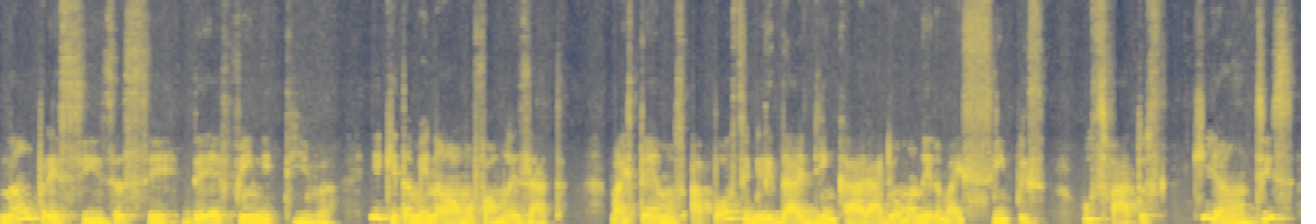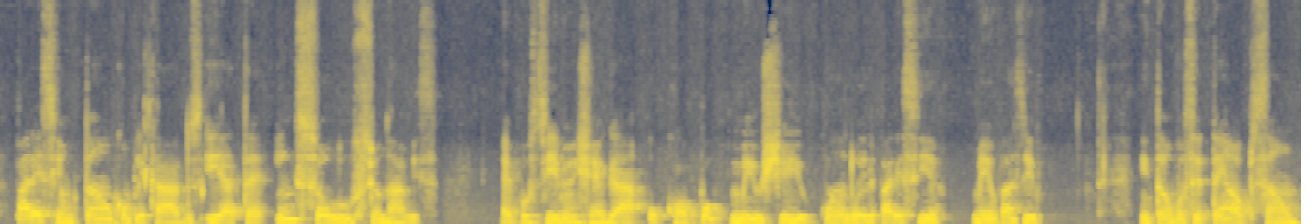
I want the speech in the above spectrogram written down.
não precisa ser definitiva e que também não há uma fórmula exata, mas temos a possibilidade de encarar de uma maneira mais simples os fatos que antes pareciam tão complicados e até insolucionáveis. É possível enxergar o copo meio cheio quando ele parecia meio vazio. Então você tem a opção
